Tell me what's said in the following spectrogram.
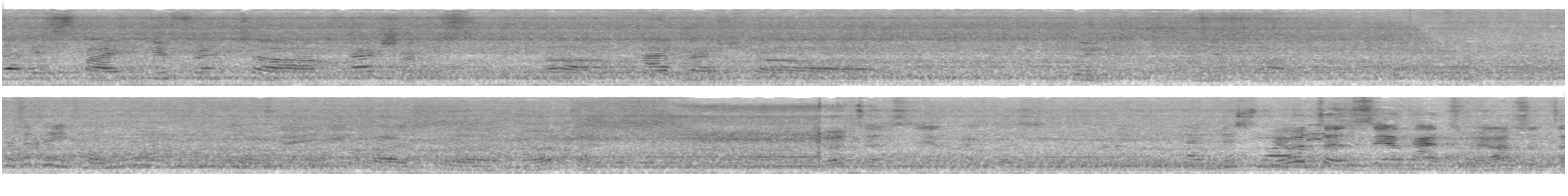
satisfy different uh, pressures, uh, high pressure. 可以同步。这一个是流整流整实验台，这是。and this one 流整实验台主要是针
